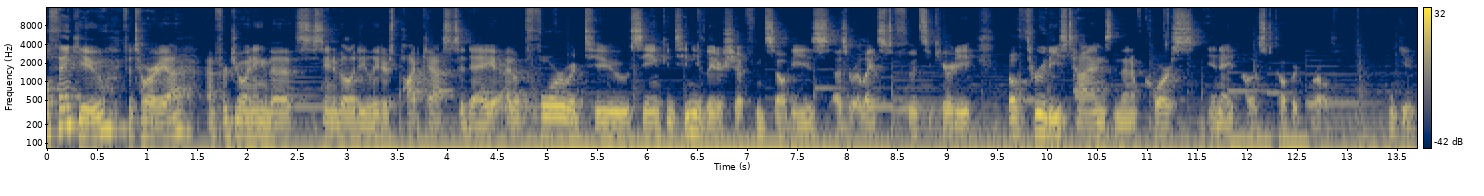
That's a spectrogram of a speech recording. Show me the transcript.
Well, thank you, Vittoria, uh, for joining the Sustainability Leaders podcast today. I look forward to seeing continued leadership from Sobeys as it relates to food security, both through these times and then, of course, in a post COVID world. Thank you.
